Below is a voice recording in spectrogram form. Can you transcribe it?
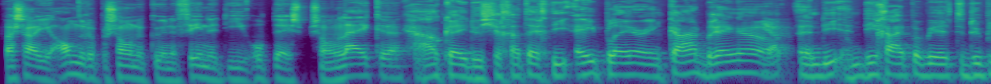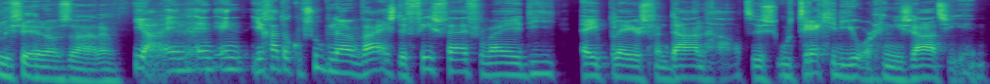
Waar zou je andere personen kunnen vinden die op deze persoon lijken? Ja, oké, dus je gaat echt die A-player in kaart brengen en, die, en die ga je proberen te dupliceren als het ware. Ja, en, en, en je gaat ook op zoek naar waar is de visvijver waar je die A-players vandaan haalt. Dus hoe trek je die organisatie in?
